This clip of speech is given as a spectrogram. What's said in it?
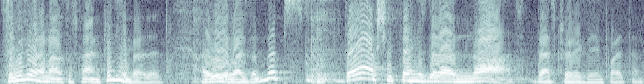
significant amount of time thinking about it, I realized that oops, there are actually things that are not that critically important.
